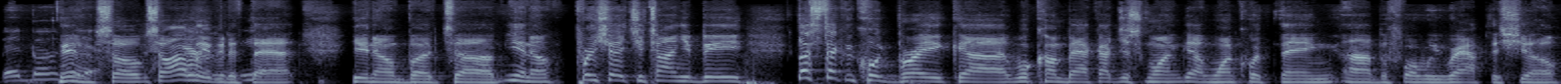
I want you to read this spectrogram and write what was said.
bed bug. Yeah, so so I'll leave it at yeah. that. You know, but uh, you know, appreciate your time, you, Tanya B. Let's take a quick break. Uh, we'll come back. I just want got one quick thing uh, before we wrap the show,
